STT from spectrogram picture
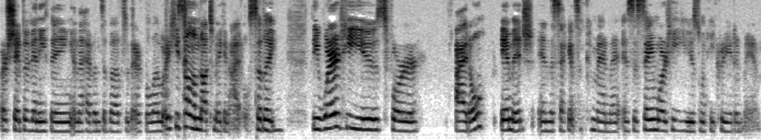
or shape of anything in the heavens above or the earth below." Or he's telling them not to make an idol. So the mm-hmm. the word he used for idol, image, in the second commandment is the same word he used when he created man.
